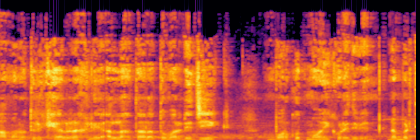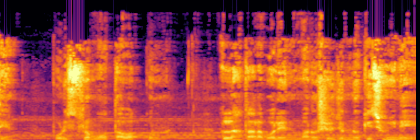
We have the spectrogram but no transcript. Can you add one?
আমানতের খেয়াল রাখলে আল্লাহ তাআলা তোমার রিজিক বরকতময় করে দেবেন। নাম্বার তিন, পরিশ্রম ও তাওয়াক্কুল। আল্লাহ তাআলা বলেন, মানুষের জন্য কিছুই নেই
